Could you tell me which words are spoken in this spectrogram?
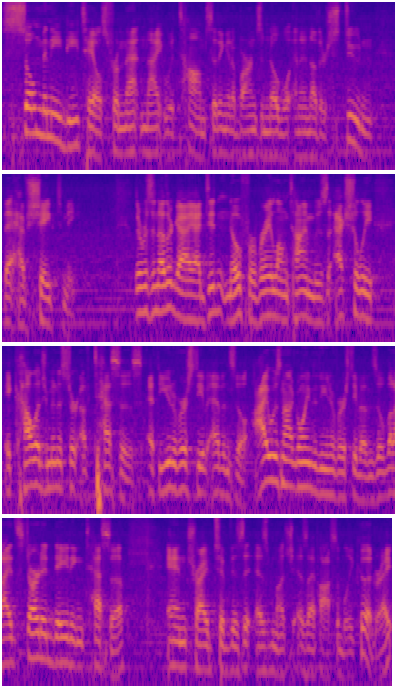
so many details from that night with Tom sitting at a Barnes and Noble and another student that have shaped me. There was another guy I didn't know for a very long time who was actually a college minister of Tessa's at the University of Evansville. I was not going to the University of Evansville, but I had started dating Tessa and tried to visit as much as I possibly could, right?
